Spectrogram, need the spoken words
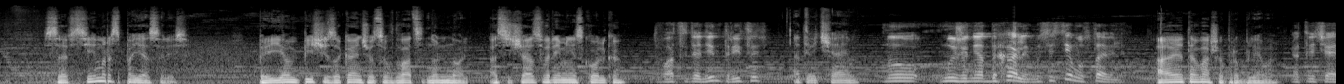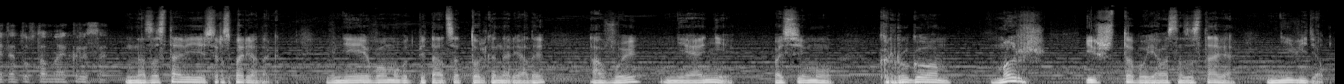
Совсем распоясались? Прием пищи заканчивается в 20.00, а сейчас времени сколько? 21.30. Отвечаем. Ну, мы же не отдыхали, мы систему ставили. А это ваша проблема. Отвечает эта уставная крыса. На заставе есть распорядок. Вне его могут питаться только наряды, а вы не они. Посему кругом марш! И чтобы я вас на заставе не видел.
